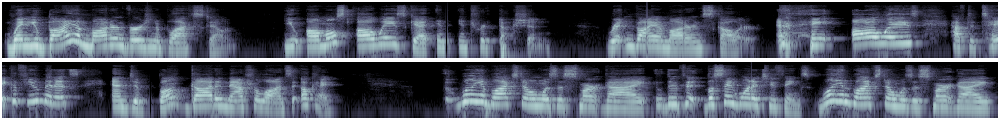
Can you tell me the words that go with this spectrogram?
When you buy a modern version of Blackstone, you almost always get an introduction written by a modern scholar. And they always have to take a few minutes and debunk God and natural law and say, okay, William Blackstone was a smart guy. Let's say one of two things. William Blackstone was a smart guy,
